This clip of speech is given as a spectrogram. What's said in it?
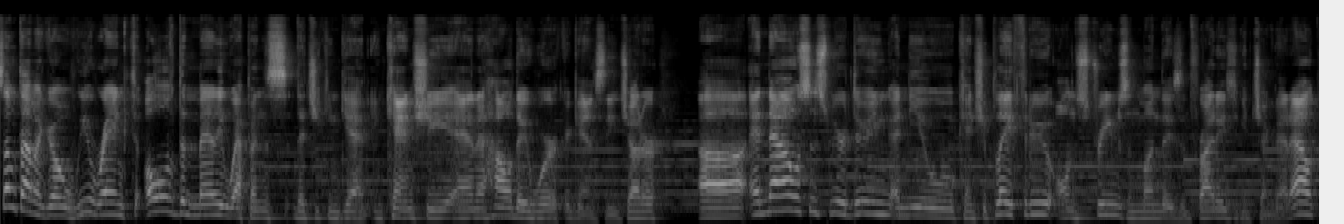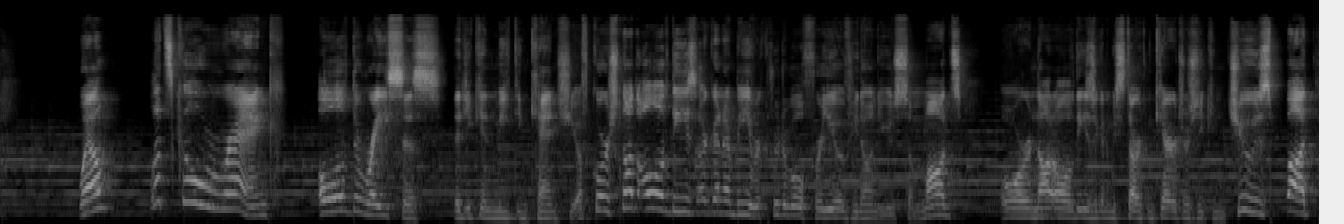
Some time ago, we ranked all of the melee weapons that you can get in Kenshi and how they work against each other. Uh, and now, since we are doing a new Kenshi playthrough on streams on Mondays and Fridays, you can check that out. Well, let's go rank all of the races that you can meet in Kenshi. Of course, not all of these are gonna be recruitable for you if you don't use some mods, or not all of these are going to be starting characters you can choose, but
